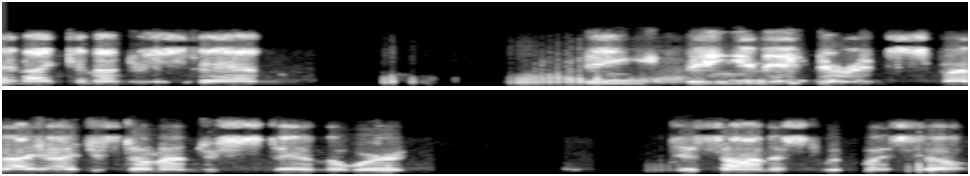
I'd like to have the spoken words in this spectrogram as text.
and I can understand being being in ignorance, but I, I just don't understand the word dishonest with myself.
